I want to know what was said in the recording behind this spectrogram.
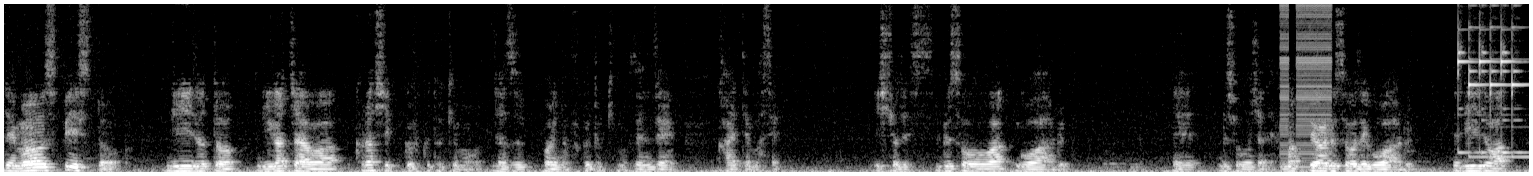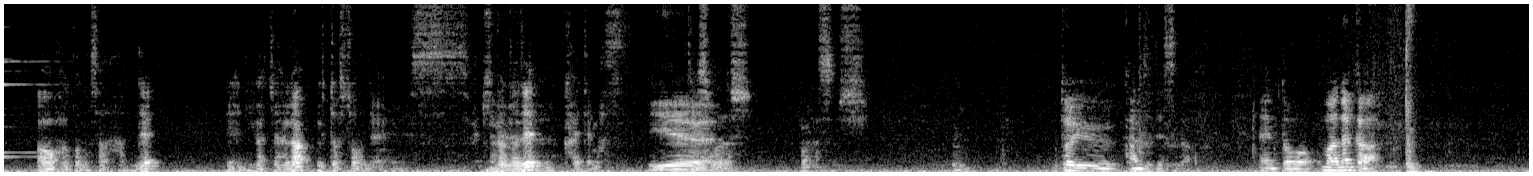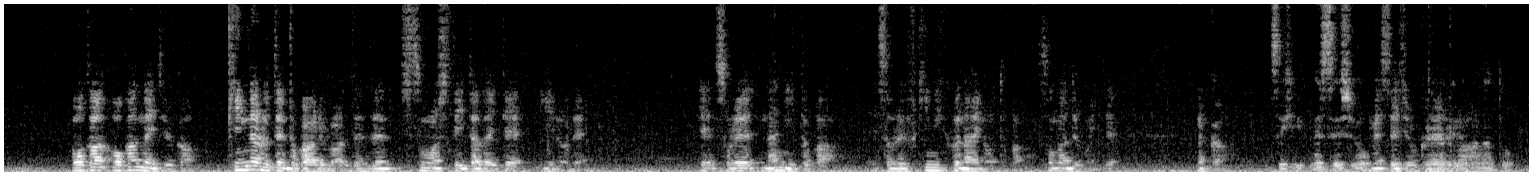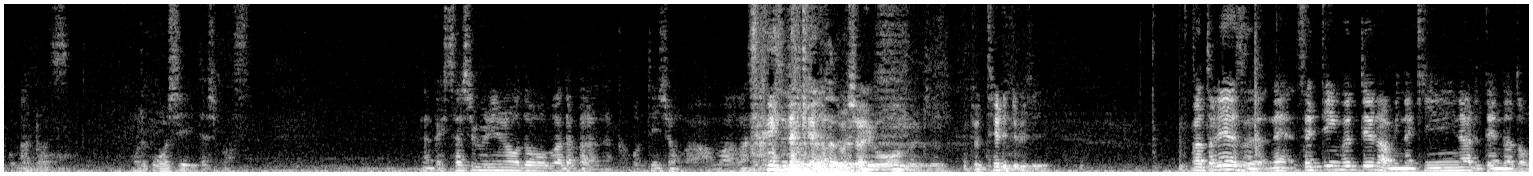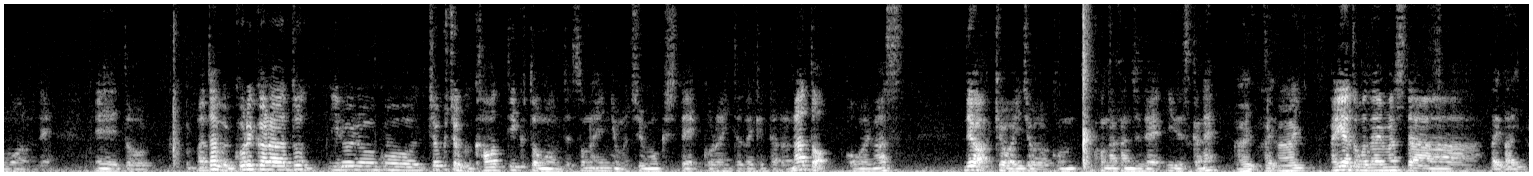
でマウスピースとリードとリガチャはクラシック吹く時もジャズっぽいの吹く時も全然変えてません。一緒です。ルソーは 5R、えールソーじゃない。マッピはルソーで 5R でリードは青箱の3班で、えーリガチャがウッドストーンです。吹き方で変えてます。いえ素晴らしい。素晴らし。いという感じですが。えっ、とまあなんかわかわかんないというか気になる点とかあれば全然質問していただいていいので。えそれ何とかそれ吹きにくくないのとかそんなんでもいいんで。なんかぜひメッセージをメッセージをくいただけれれればばなと思います。おお教えいたします。なんか久しぶりの動画だからなんかこうテンションがあんま上がらないんだけど。どうしたらいいかわかんないよ。ね。ちょっと照れてるし。まあ、とりあえずねセッティングっていうのはみんな気になる点だと思うのでえっ、とまあ多分これからどいろいろこうちょくちょく変わっていくと思うんでその辺にも注目してご覧いただけたらなと思います。では今日は以上こんこんな感じでいいですかね。はい。はい。ありがとうございました。バイバイ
